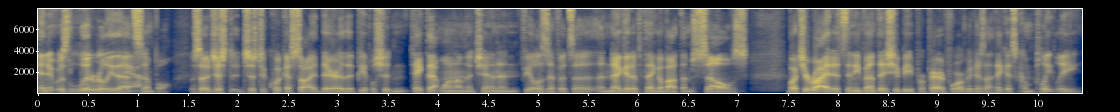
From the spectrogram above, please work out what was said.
And it was literally that Yeah. simple. So just just a quick aside there that people shouldn't take that one on the chin and feel as if it's a, a negative thing about themselves. But you're right; it's an event they should be prepared for because I think it's completely,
